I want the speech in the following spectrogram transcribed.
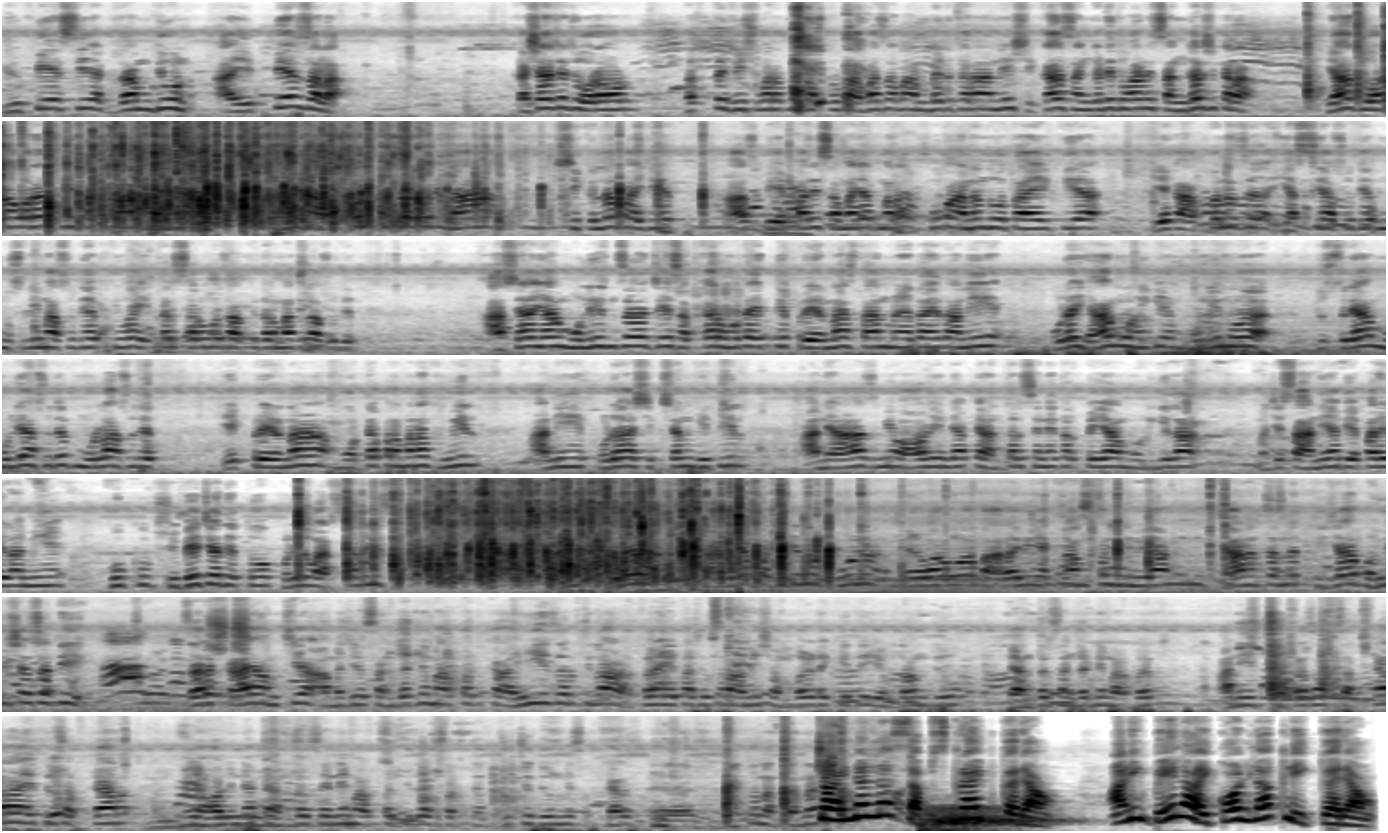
U P S C exam देऊन आय पी एस झाला. कशाच्या जोरावर? फक्त विश्वरत्न डॉक्टर बाबासाहेब आंबेडकरांनी शिका संघटित व्हा आणि संघर्ष करा. या जोरावरच ते आणि आपण कुठं ह्या शिकलं पाहिजे आज बेपारी समाजात मला खूप आनंद होत आहे की एक आपणच एस सी असू देत मुस्लिम असू देत किंवा इतर सर्व जाती धर्मातील असू देत अशा या मुलींचं जे सत्कार होत आहेत ते प्रेरणास्थान मिळत आहेत आणि पुढे ह्या मुलगी मुलीमुळं दुसऱ्या मुली असू देत मुलं असू देत एक प्रेरणा मोठ्या प्रमाणात होईल आणि पुढं शिक्षण घेतील. आणि आज मी ऑल इंडिया पॅन्थर सेनेतर्फे या मुलगीला म्हणजे सानिया बेपारीला मी खूप खूप शुभेच्छा देतो. पुढील वाटचालीस चांगल्या पद्धतीनं गुण मिळवावं बारावी एक्झाम पण देऊया. त्यानंतर तिच्या भविष्यासाठी जर काय आमची म्हणजे संघटनेमार्फत काही जर तिला अडथळा येत असेल तर आम्ही शंभर टक्के ते योगदान देऊ पॅन्थर संघटनेमार्फत. आणि छोटासा सत्कार आहे ते सत्कार मी ऑल इंडिया पॅन्थर सेनेमार्फत तिचा सत्य देऊन मी सत्कार अ, देतो नंतर चॅनलला सबस्क्राईब करा आणि बेल आयकॉनला क्लिक करा.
